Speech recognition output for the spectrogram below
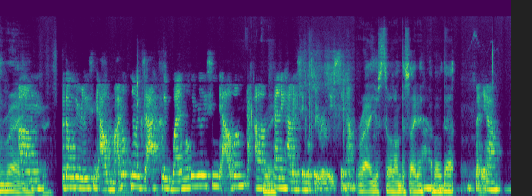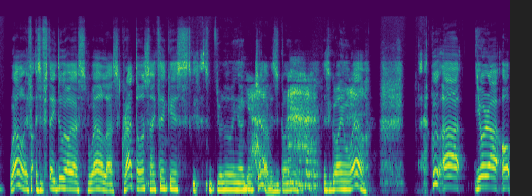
right. Um, but then we'll be releasing the album. I don't know exactly when we'll be releasing the album, um, Right. depending how many singles we release, you know. right. You're still undecided about that. But yeah. Well, if if they do as well as Kratos, I think is you're doing a good job. It's going it's going well. Who uh your uh,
